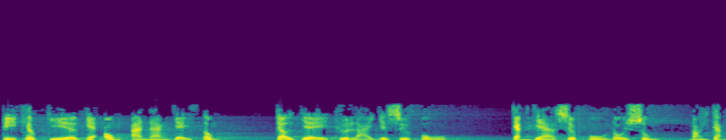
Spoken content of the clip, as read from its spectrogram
Tỳ kheo kia nghe ông A Nan dạy xong, trở về thưa lại với sư phụ. Chẳng già sư phụ nổi sùng nói rằng:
